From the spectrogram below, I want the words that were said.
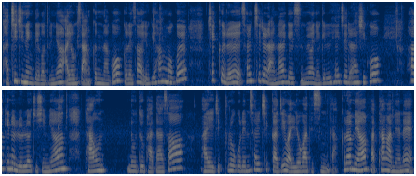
같이 진행되거든요. 아 여기서 안 끝나고 그래서 여기 항목을 체크를 설치를 안 하겠으면 여기를 해제를 하시고 확인을 눌러주시면 다운로드 받아서 RG 프로그램 설치까지 완료가 됐습니다. 그러면 바탕화면에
